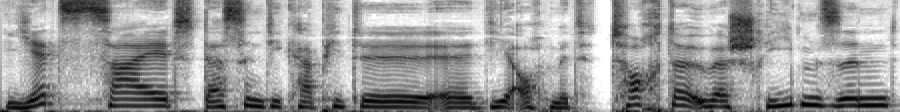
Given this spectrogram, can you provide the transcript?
Jetztzeit. Das sind die Kapitel, äh, die auch mit Tochter überschrieben sind.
